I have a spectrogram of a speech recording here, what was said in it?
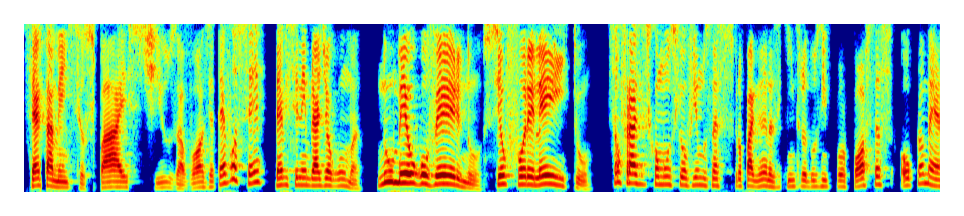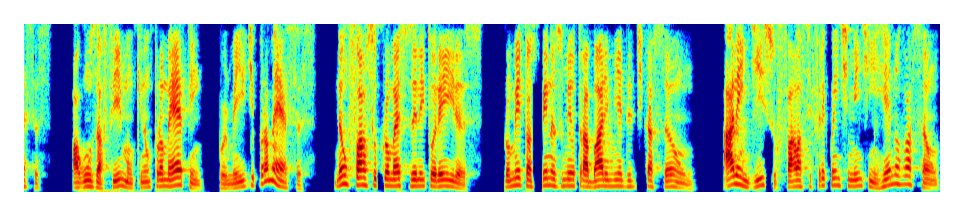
Certamente seus pais, tios, avós e até você deve se lembrar de alguma. No meu governo, se eu for eleito. São frases comuns que ouvimos nessas propagandas e que introduzem propostas ou promessas. Alguns afirmam que não prometem por meio de promessas. Não faço promessas eleitoreiras. Prometo apenas o meu trabalho e minha dedicação. Além disso, fala-se frequentemente em renovação.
